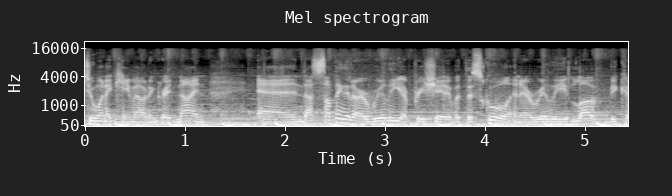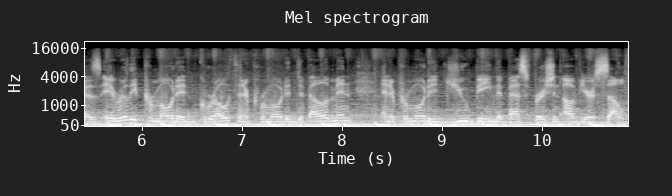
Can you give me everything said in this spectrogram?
to when I came out in grade nine. And that's something that I really appreciated with the school and I really loved because it really promoted growth and it promoted development and it promoted you being the best version of yourself.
